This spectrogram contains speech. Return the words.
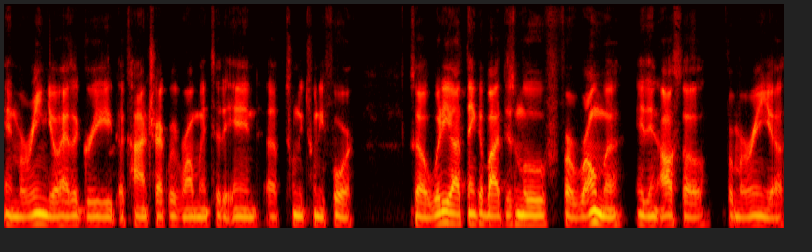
and Mourinho has agreed a contract with Roma until the end of 2024. So, what do y'all think about this move for Roma, and then also for Mourinho?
